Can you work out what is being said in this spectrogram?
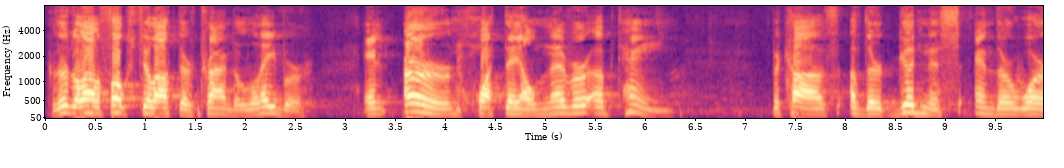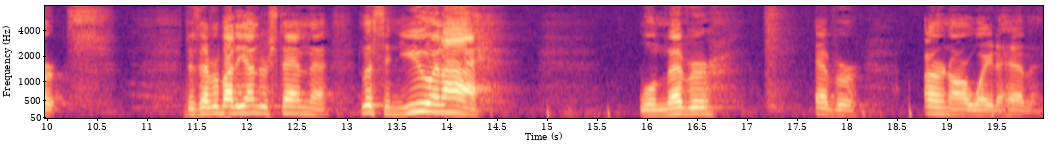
Because there's a lot of folks still out there trying to labor and earn what they'll never obtain because of their goodness and their works. Does everybody understand that? Listen, you and I will never, ever earn our way to heaven,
